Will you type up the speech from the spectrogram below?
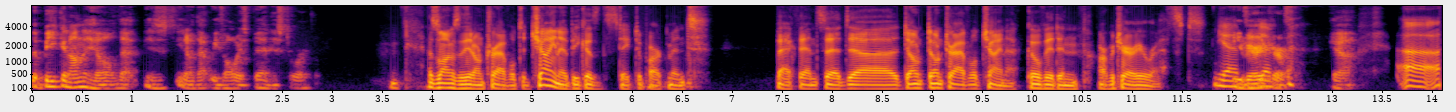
the beacon on the hill that is, you know, that we've always been historically. As long as they don't travel to China, because the State Department back then said, uh, "Don't don't travel to China. COVID and arbitrary arrests." yeah. Be very yeah. careful. Yeah. Uh,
